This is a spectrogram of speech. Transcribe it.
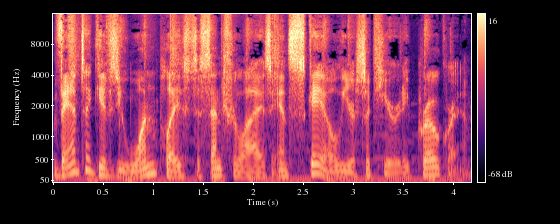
Vanta gives you one place to centralize and scale your security program.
